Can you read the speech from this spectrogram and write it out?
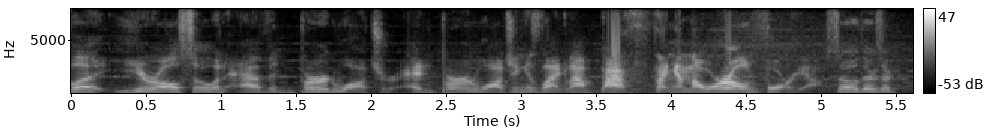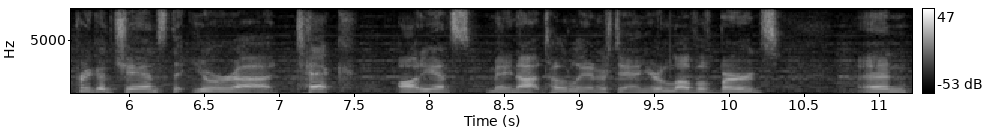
but you're also an avid bird watcher, and bird watching is like the best thing in the world for you. So there's a pretty good chance that your uh, tech audience may not totally understand your love of birds, and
